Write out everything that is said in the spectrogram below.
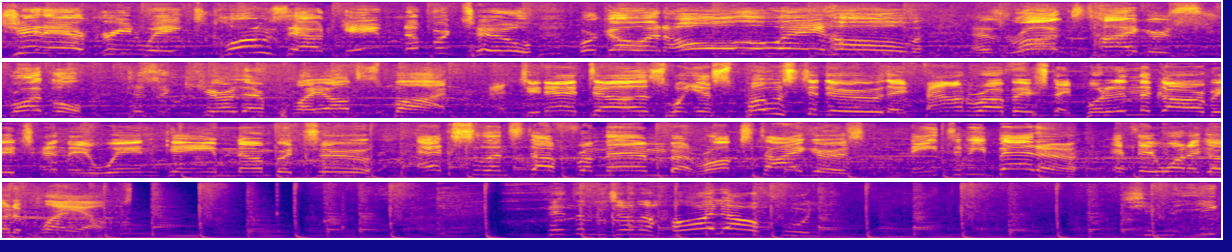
Jin Air Green Wings close out game number two. We're going all the way home as ROX Tigers struggle to secure their playoff spot. And Jin Air does what you're supposed to do. They found rubbish, they put it in the garbage, and they win game number two. Excellent stuff from them, but ROX Tigers need to be better if they want to go to playoffs. Pedal'ın canı hala full. Şimdi ilk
